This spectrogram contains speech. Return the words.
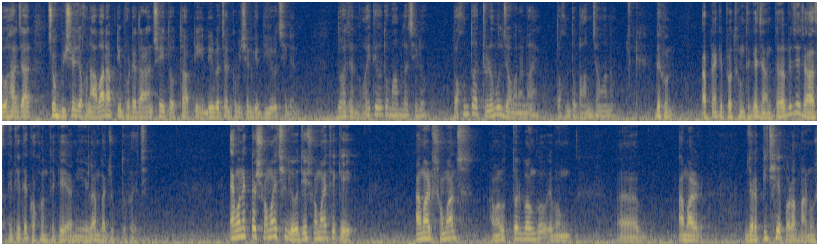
দু হাজার চব্বিশে যখন আবার আপনি ভোটে দাঁড়ান, সেই তথ্য আপনি নির্বাচন কমিশনকে দিয়েওছিলেন। দু হাজার নয়তেও তো মামলা ছিল। তখন তো আর তৃণমূল জমানা নয়, তখন তো বাম জমানা। দেখুন, আপনাকে প্রথম থেকে জানতে হবে যে রাজনীতিতে কখন থেকে আমি এলাম বা যুক্ত হয়েছি। এমন একটা সময় ছিল যে সময় থেকে আমার সমাজ, আমার উত্তরবঙ্গ এবং আমার যারা পিছিয়ে পড়া মানুষ,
